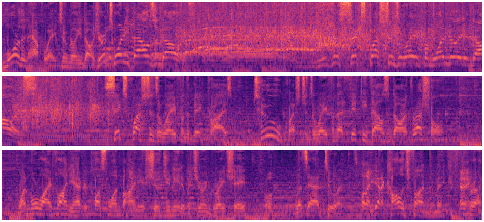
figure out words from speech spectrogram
more than halfway, $2 million. You're $20,000. You're just six questions away from $1 million. Six questions away from the big prize, two questions away from that $50,000 threshold. One more lifeline. You have your plus one behind you should you need it, but you're in great shape. Cool. Let's add to it. You got a college fund to make, right?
